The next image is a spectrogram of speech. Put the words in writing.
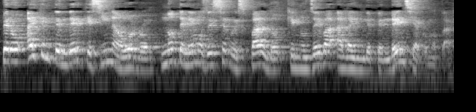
Pero hay que entender que sin ahorro no tenemos ese respaldo que nos lleva a la independencia como tal.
